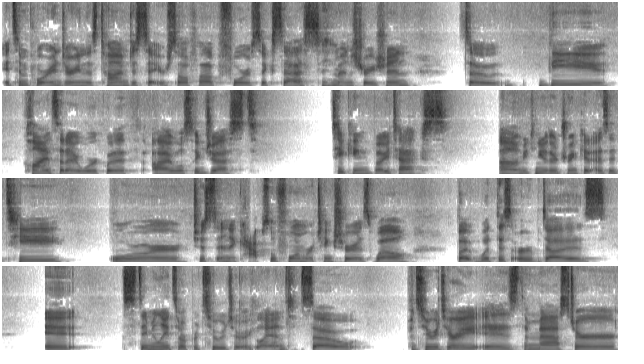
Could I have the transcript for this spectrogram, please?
it's important during this time to set yourself up for success in menstruation. So the clients that I work with, I will suggest taking Vitex. Um, you can either drink it as a tea or just in a capsule form or tincture as well. But what this herb does, it stimulates our pituitary gland. So pituitary is the master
